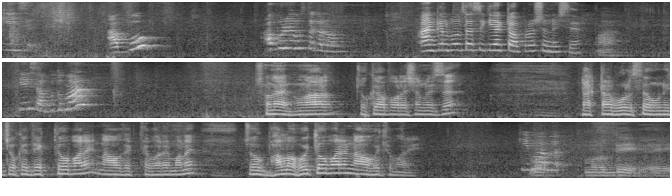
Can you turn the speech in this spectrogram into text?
কি আব্বুর এই অবস্থা কেন আঙ্কেল বলতেছে কি একটা অপারেশন হয়েছে কি হইছে আব্বু তোমার? শোনেন ওনার চোখে অপারেশন হয়েছে ডাক্তার বলছে উনি চোখে দেখতেও পারে নাও দেখতে পারে। মানে চোখ ভালো হইতেও পারে নাও হইতে পারে। কীভাবে মুরব্বী এই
